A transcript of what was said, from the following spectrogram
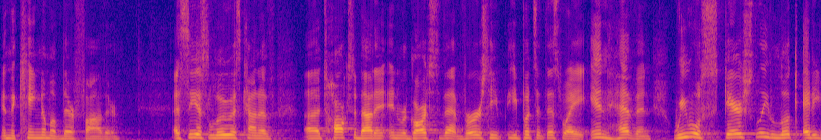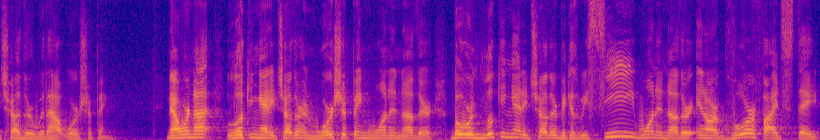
in the kingdom of their Father. As C.S. Lewis kind of uh, talks about it in regards to that verse, he, he puts it this way In heaven, we will scarcely look at each other without worshiping. Now, we're not looking at each other and worshiping one another, but we're looking at each other because we see one another in our glorified state,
